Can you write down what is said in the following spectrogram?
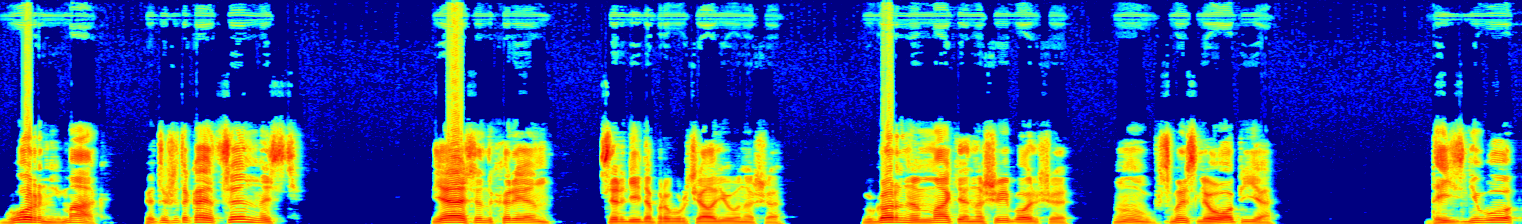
горный маг. Это же такая ценность. Ясен хрен, сердито пробурчал юноша. В горном маке наши больше, ну, в смысле опия. Да из него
